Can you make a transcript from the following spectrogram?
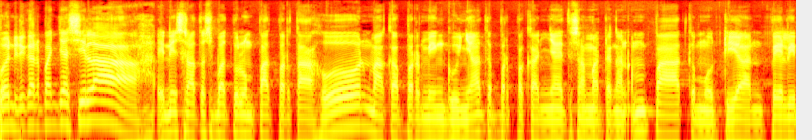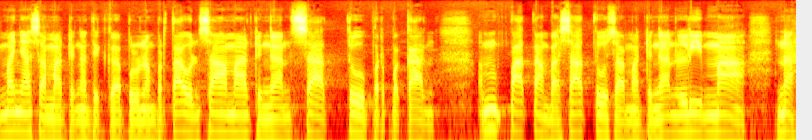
Pendidikan Pancasila ini 144 per tahun, maka per minggunya atau per pekannya itu sama dengan 4, kemudian P5-nya sama dengan 36 per tahun sama dengan 1 per pekan. 4 tambah 1 sama dengan 5. Nah,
